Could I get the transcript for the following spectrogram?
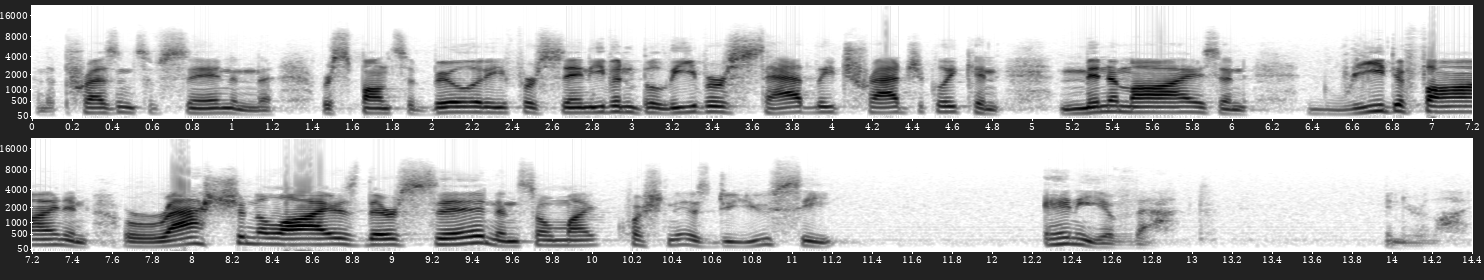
and the presence of sin and the responsibility for sin. Even believers, sadly, tragically, can minimize and redefine and rationalize their sin. And so, my question is do you see any of that in your life?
